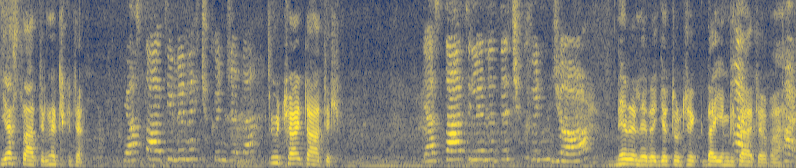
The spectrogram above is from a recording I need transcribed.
Yaz tatiline çıkacağım. Yaz tatiline çıkınca da 3 ay tatil. yaz tatiline de çıkınca Nerelere götürecek dayım bizi acaba? Park, park,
